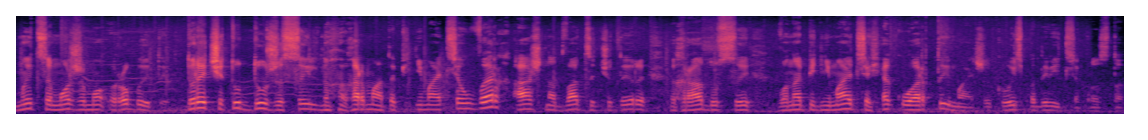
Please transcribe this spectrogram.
ми це можемо робити. До речі, тут дуже сильно гармата піднімається вверх, аж на 24 градуси. Вона піднімається як у арти майже. Колись подивіться просто.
